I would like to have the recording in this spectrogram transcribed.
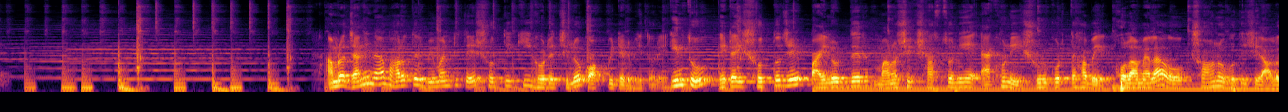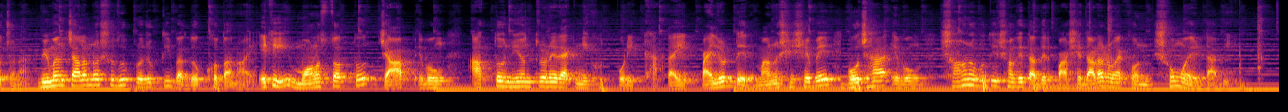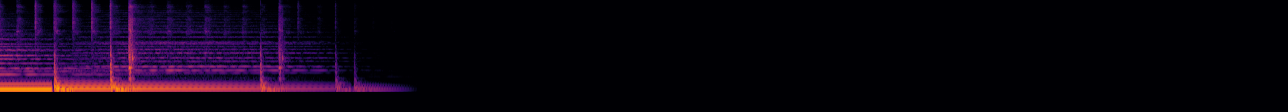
আমরা জানি না ভারতের বিমানটিতে সত্যি কি ঘটেছিল ককপিটের ভিতরে। কিন্তু এটাই সত্য যে পাইলটদের মানসিক স্বাস্থ্য নিয়ে এখনই শুরু করতে হবে খোলামেলা ও সহানুভূতিশীল আলোচনা। বিমান চালানো শুধু প্রযুক্তি বা দক্ষতা নয়, এটি মনস্তত্ত্ব, চাপ এবং আত্মনিয়ন্ত্রণের এক নিখুঁত পরীক্ষা। তাই পাইলটদের মানুষ হিসেবে বোঝা এবং সহানুভূতির সঙ্গে তাদের পাশে দাঁড়ানো এখন সময়ের দাবি।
